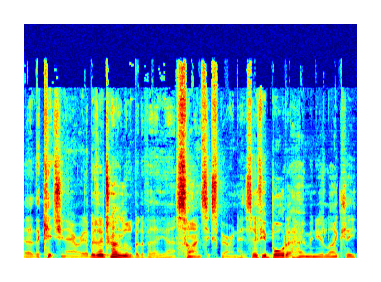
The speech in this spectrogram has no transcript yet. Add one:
uh, the kitchen area. But we're trying a little bit of a uh, science experiment here. So if you're bored at home and you're likely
